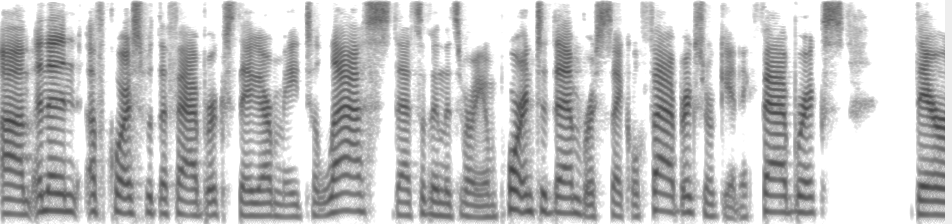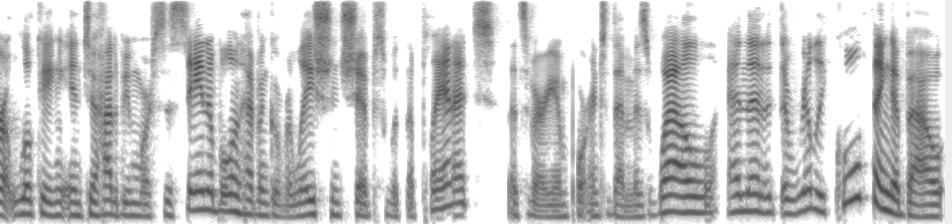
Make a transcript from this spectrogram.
Um, and then, of course, with the fabrics, they are made to last. That's something that's very important to them. Recycle fabrics, organic fabrics. They're looking into how to be more sustainable and having good relationships with the planet. That's very important to them as well. And then the really cool thing about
